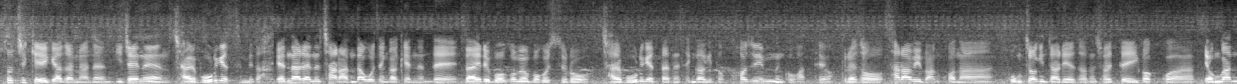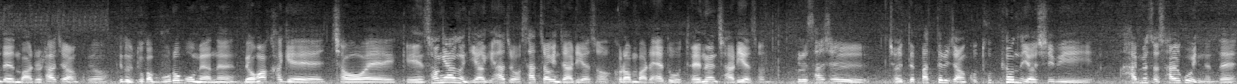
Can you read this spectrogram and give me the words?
솔직히 얘기하자면은 이제는 잘 모르겠습니다. 옛날에는 잘 안다고 생각했는데 나이를 먹으면 먹을수록 잘 모르겠다는 생각이 더 커지는 것 같아요. 그래서 사람이 많거나 공적인 자리에서는 절대 이것과 연관된 말을 하지 않고요. 그래도 누가 물어보면은 명확하게 저의 개인 성향은 이야기하죠. 사적인 자리에서 그런 말을 해도 되는 자리에서는. 그리고 사실 절대 빠뜨리지 않고 투표는 열심히 하면서 살고 있는데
